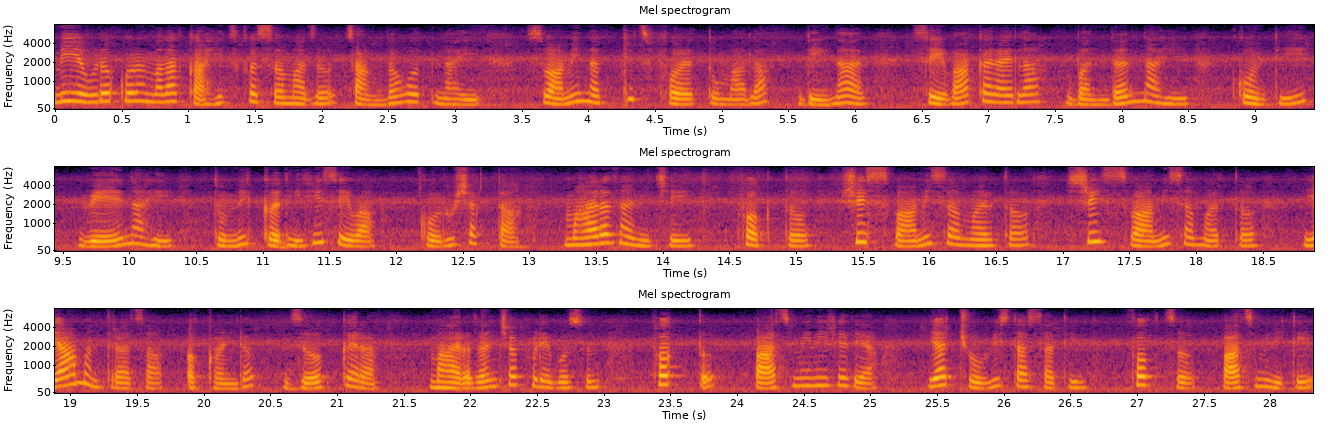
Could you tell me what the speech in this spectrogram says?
मी एवढं करून मला काहीच कसं माझं चांगलं होत नाही. स्वामी नक्कीच फळ तुम्हाला देणार. सेवा करायला बंधन नाही. कोणतीही वेळ नाही. तुम्ही कधीही सेवा करू शकता. महाराजांचे फक्त श्री स्वामी समर्थ श्री स्वामी समर्थ या मंत्राचा अखंड जप करा. महाराजांच्या पुढे बसून फक्त पाच मिनिटे द्या. या चोवीस तासातील फक्त पाच मिनिटे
